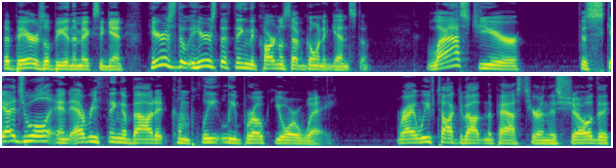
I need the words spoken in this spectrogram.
The Bears will be in the mix again. Here's the here's the thing the Cardinals have going against them. Last year, the schedule and everything about it completely broke your way. Right? We've talked about in the past here on this show the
